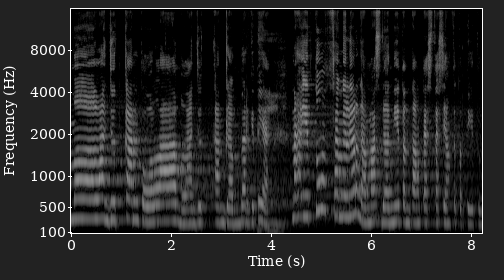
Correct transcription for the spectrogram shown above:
melanjutkan pola, melanjutkan gambar gitu ya. Hmm. Nah itu familiar nggak Mas Dani tentang tes-tes yang seperti itu?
